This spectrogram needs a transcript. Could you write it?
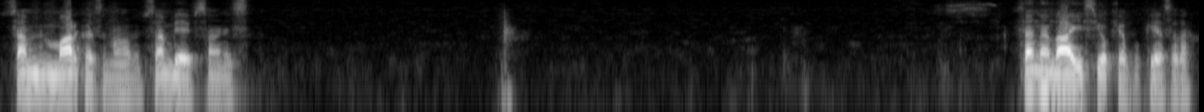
Sen bir markasın abi. Sen bir efsanesin. Senden daha iyisi yok ya bu piyasada.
